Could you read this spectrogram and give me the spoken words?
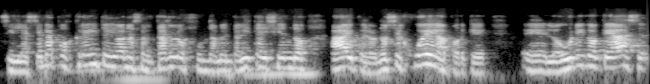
si la escena post-crédito iban a saltar los fundamentalistas diciendo, ay, pero no se juega, porque eh, lo único que hace,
